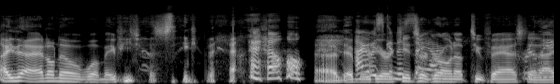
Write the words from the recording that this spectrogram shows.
I I don't know what made me just think of that. Well, uh, maybe our kids say, are growing up too fast, really and I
